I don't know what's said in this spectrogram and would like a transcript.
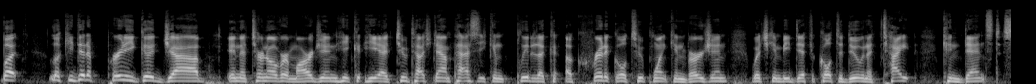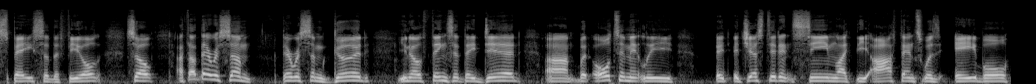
but look, he did a pretty good job in the turnover margin. He he had two touchdown passes. He completed a, a critical two point conversion, which can be difficult to do in a tight, condensed space of the field. So I thought there was some there was some good you know things that they did, um, but ultimately it, it, just didn't seem like the offense was able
